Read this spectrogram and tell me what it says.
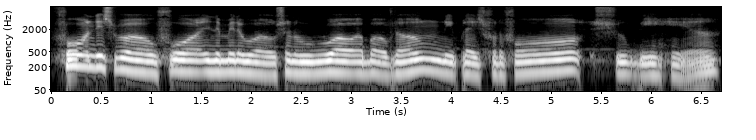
Four in this row, four in the middle row, so the row above. The only place for the four should be here.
